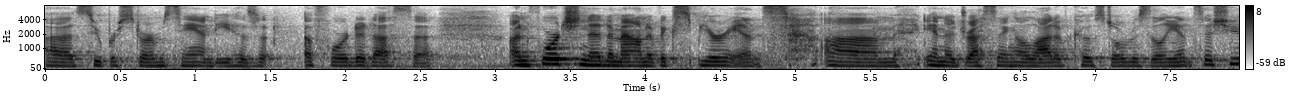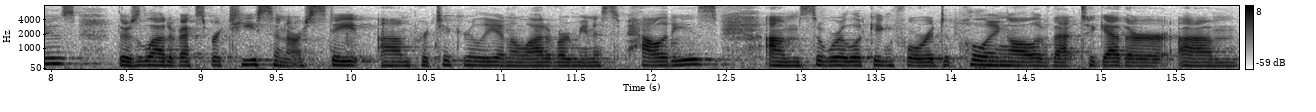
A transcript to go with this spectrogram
uh, Superstorm Sandy has afforded us a unfortunate amount of experience um, in addressing a lot of coastal resilience issues. There's a lot of expertise in our state, um, particularly in a lot of our municipalities. Um, so we're looking forward to pulling all of that together. Um,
